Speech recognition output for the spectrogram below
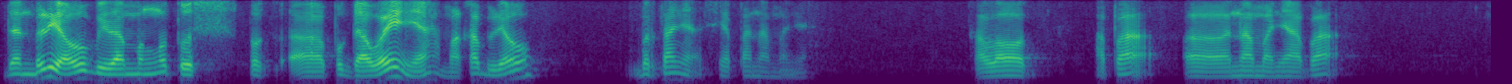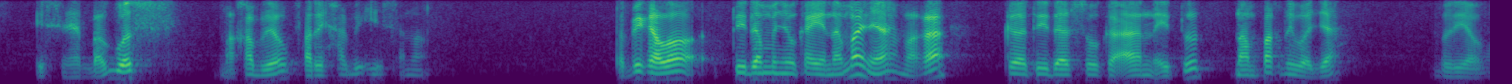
Dan beliau bila mengutus pe, uh, pegawainya, maka beliau bertanya siapa namanya. Kalau apa e, namanya apa? Istrinya bagus. Maka beliau farihabihi senang tapi kalau tidak menyukai namanya maka ketidaksukaan itu nampak di wajah beliau.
